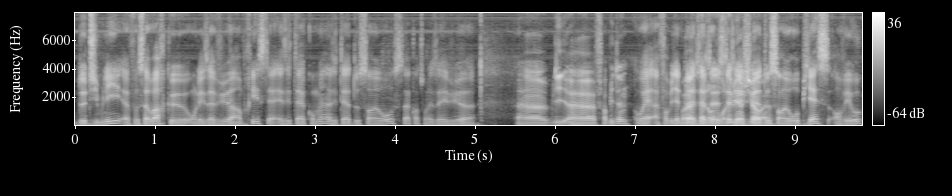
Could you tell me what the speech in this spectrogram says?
de Jim Lee. Il faut savoir qu'on les a vues à un prix, elles étaient à combien? Elles étaient à 200 euros, ça, quand on les avait vues euh, Euh, euh, Forbidden Ouais, à Forbidden Ouais, Planet à c'était- Londres, on les a cher, à ouais. 200 euros pièce en VO.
